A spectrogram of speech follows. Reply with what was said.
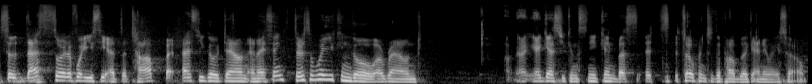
So that's sort of what you see at the top. But as you go down, and I think there's a way you can go around. I guess you can sneak in, but it's it's open to the public anyway. So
